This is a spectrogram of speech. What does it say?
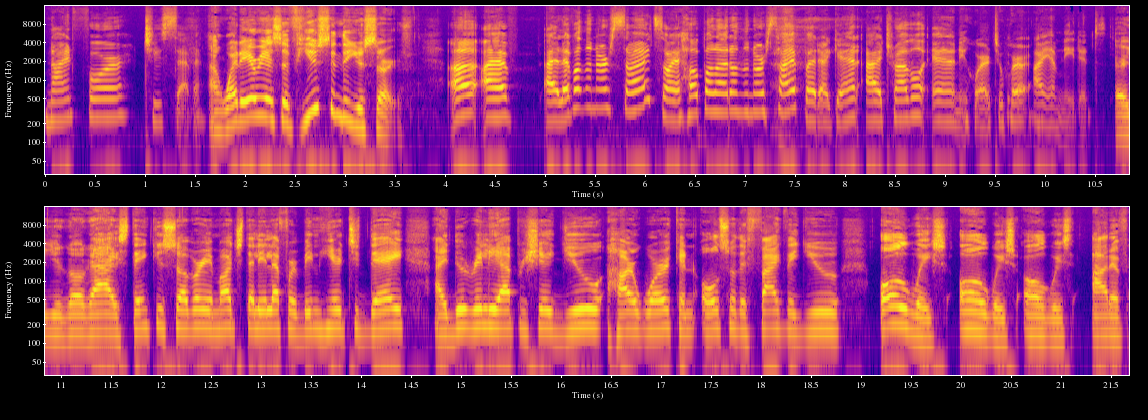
9427. And what areas of Houston do you serve? Uh, I have I live on the north side, so I help a lot on the north side. But again, I travel anywhere to where I am needed. There you go, guys. Thank you so very much, Dalila, for being here today. I do really appreciate you, hard work, and also the fact that you always always always out of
